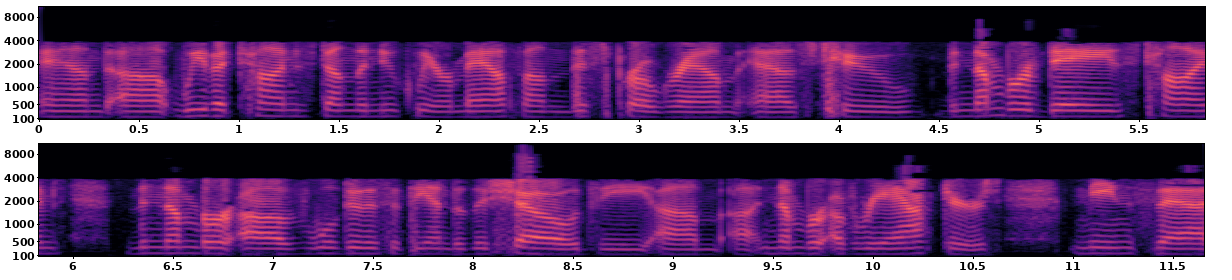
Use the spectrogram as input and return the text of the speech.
And uh, we've at times done the nuclear math on this program as to the number of days times the number of, we'll do this at the end of the show, the um, uh, number of reactors means that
